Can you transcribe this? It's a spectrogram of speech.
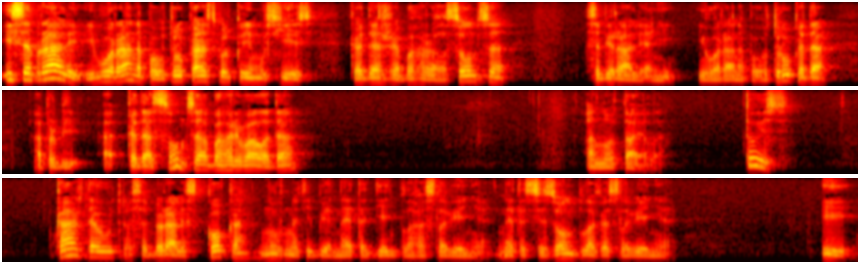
И собрали его рано по утру, кажется, сколько ему съесть. Когда же обограло солнце, собирали они его рано по утру, когда, когда солнце обогревало, да, оно таяло. То есть каждое утро собирали, сколько нужно тебе на этот день благословения, на этот сезон благословения. И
